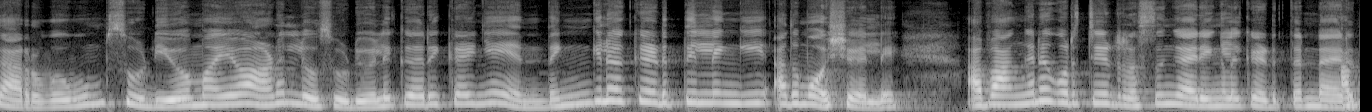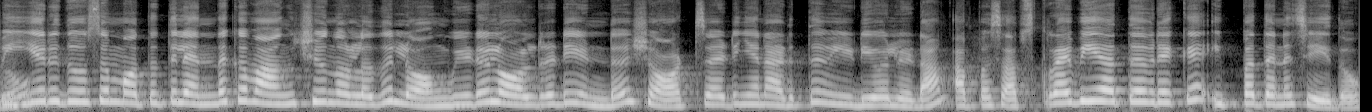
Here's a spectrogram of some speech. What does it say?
സർവവും സ്റ്റുഡിയോമയോ ആണല്ലോ. സ്റ്റുഡിയോയിൽ കയറി കഴിഞ്ഞാൽ എന്തെങ്കിലുമൊക്കെ എടുത്തില്ലെങ്കിൽ അത് മോശമല്ലേ? അപ്പോൾ അങ്ങനെ കുറച്ച് ഡ്രസ്സും കാര്യങ്ങളൊക്കെ എടുത്തിട്ടുണ്ടായിരുന്നു. ഈ ഒരു ദിവസം മൊത്തത്തിൽ എന്തൊക്കെ വാങ്ങിച്ചു എന്നുള്ളത് ലോങ് വീഡിയോയിൽ ഓൾറെഡി ഉണ്ട്. ഷോർട്സ് ആയിട്ട് ഞാൻ അടുത്ത വീഡിയോയിൽ ഇടാം. അപ്പോൾ സബ്സ്ക്രൈബ് ചെയ്യാത്തവരൊക്കെ ഇപ്പം തന്നെ ചെയ്തോ?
